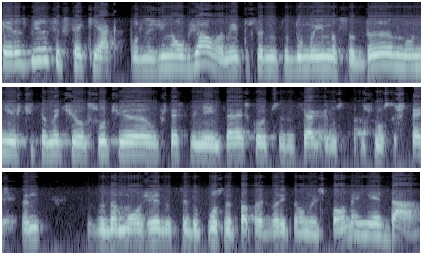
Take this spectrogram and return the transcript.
Е, разбира се, всеки акт подлежи на обжалване и последната дума има съда, но ние считаме, че в случая обществения интерес, който се засяга е достатъчно съществен, за да може да се допусне това предварително изпълнение. Да,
